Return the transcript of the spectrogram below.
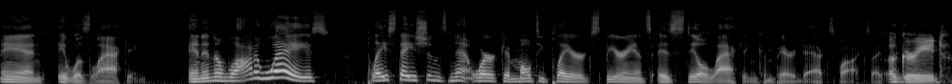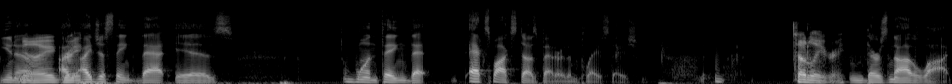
And it was lacking. And in a lot of ways, PlayStation's network and multiplayer experience is still lacking compared to Xbox. I think. agreed. You know, Yeah, I agree. I, just think that is one thing that Xbox does better than PlayStation. Totally agree. There's not a lot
